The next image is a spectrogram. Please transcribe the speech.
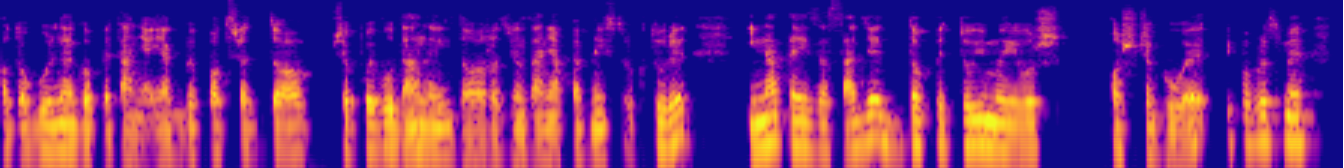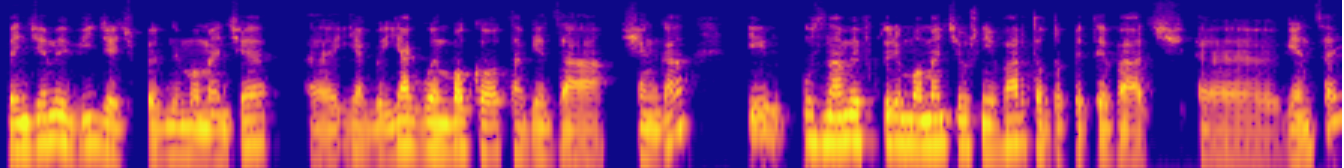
od ogólnego pytania, jakby podszedł do przepływu danych, do rozwiązania pewnej struktury i na tej zasadzie dopytujmy już o szczegóły i po prostu będziemy widzieć w pewnym momencie, jakby jak głęboko ta wiedza sięga i uznamy, w którym momencie już nie warto dopytywać e, więcej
